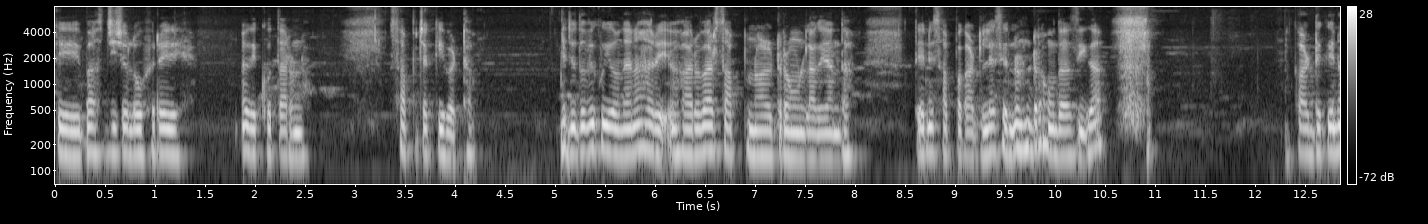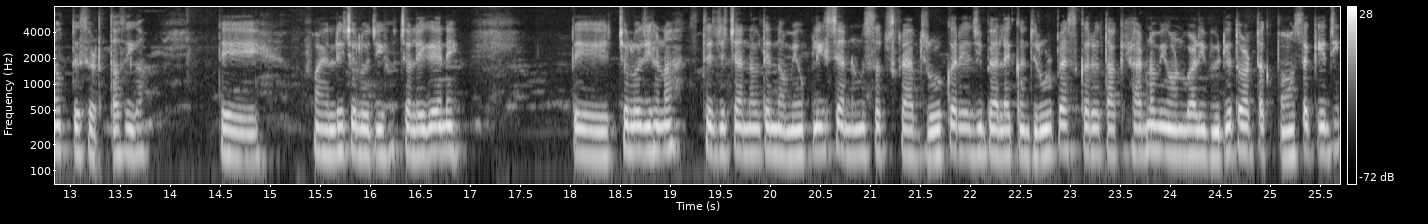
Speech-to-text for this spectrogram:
ਤੇ ਬਸ ਜੀ, ਚਲੋ ਫਿਰ ਇਹ ਦੇਖੋ ਤਰਨ, ਸੱਪ ਚੱਕੀ ਬੈਠਾ। ਇਹ ਜਦੋਂ ਵੀ ਕੋਈ ਆਉਂਦਾ ਨਾ, ਹਰੇ, ਹਰ ਵਾਰ ਸੱਪ ਨਾਲ ਡਰਾਉਣ ਲੱਗ ਜਾਂਦਾ। ਤੇ ਇਹਨੇ ਸੱਪ ਕੱਢ ਲਿਆ ਸੀ, ਇਹਨਾਂ ਨੂੰ ਡਰਾਉਂਦਾ ਸੀਗਾ। ਕੱਢ ਕੇ ਨਾ ਉੱਤੇ ਸਿੱਟਤਾ ਸੀਗਾ। ਤੇ ਫਾਈਨਲੀ ਚਲੋ ਜੀ, ਉਹ ਚਲੇ ਗਏ ਨੇ। ਤੇ ਚਲੋ ਜੀ ਹਨਾ, ਤੇ ਜੇ ਚੈਨਲ ਤੇ ਨਵੇਂ ਹੋ ਪਲੀਜ਼ ਚੈਨਲ ਨੂੰ ਸਬਸਕ੍ਰਾਈਬ ਜ਼ਰੂਰ ਕਰਿਓ ਜੀ ਬੈਲ ਆਈਕਨ ਜ਼ਰੂਰ ਪ੍ਰੈਸ ਕਰਿਓ ਤਾਂ ਕਿ ਹਰ ਨਵੀਂ ਆਉਣ ਵਾਲੀ ਵੀਡੀਓ ਤੁਹਾਡੇ ਤੱਕ ਪਹੁੰਚ ਸਕੇ ਜੀ।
